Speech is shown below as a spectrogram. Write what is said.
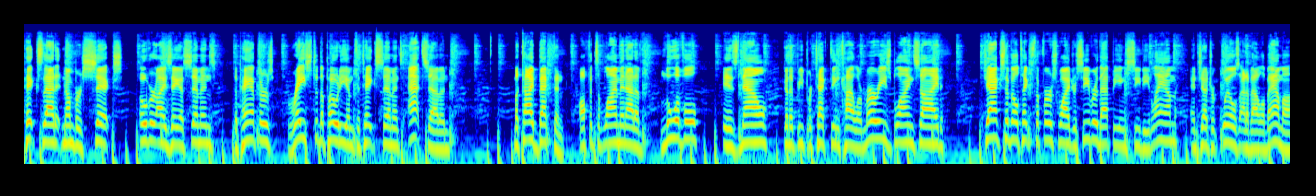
picks that at number six over Isaiah Simmons. The Panthers race to the podium to take Simmons at seven. Mekhi Becton, offensive lineman out of Louisville, is now going to be protecting Kyler Murray's blind side. Jacksonville takes the first wide receiver, that being CeeDee Lamb, and Jedrick Wills out of Alabama.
